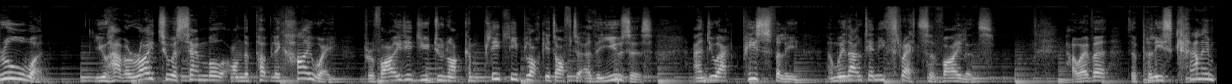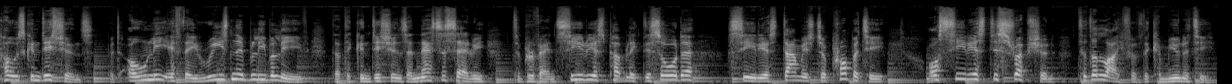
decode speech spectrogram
Rule 1. You have a right to assemble on the public highway provided you do not completely block it off to other users and you act peacefully and without any threats of violence. However, the police can impose conditions, but only if they reasonably believe that the conditions are necessary to prevent serious public disorder, serious damage to property, or serious disruption to the life of the community.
